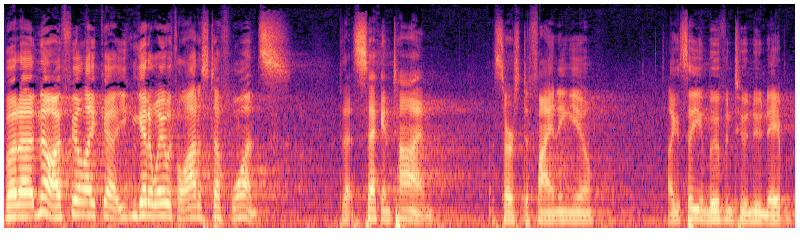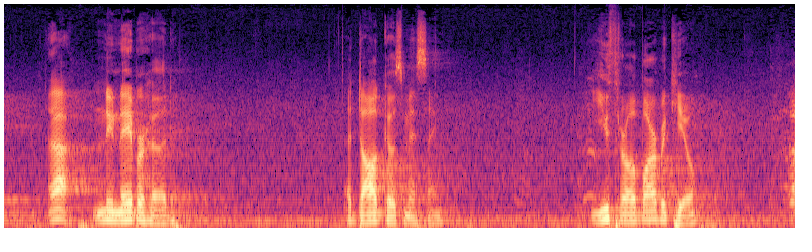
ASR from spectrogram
but uh, no, I feel like uh, you can get away with a lot of stuff once. But that second time, that starts defining you. Like, say you move into a new neighbor, ah, new neighborhood. A dog goes missing. You throw a barbecue.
